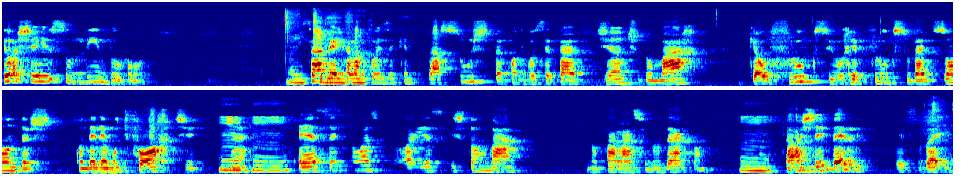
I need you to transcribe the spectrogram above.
Eu achei isso lindo, Rô. É Sabe aquela coisa que nos assusta quando você está diante do mar, que é o fluxo e o refluxo das ondas, quando ele é muito forte, né? uhum. né? Essas são as joias que estão lá no Palácio do Dragão. Hum, achei belíssimo isso daí.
